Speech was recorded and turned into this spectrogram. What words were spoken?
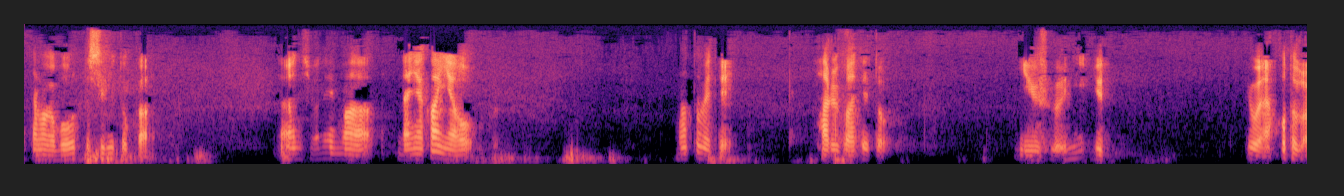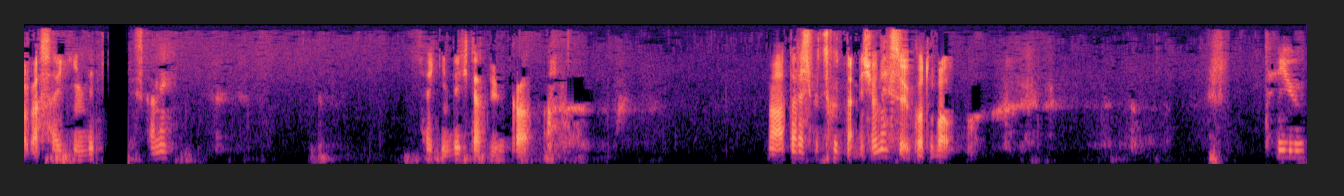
頭がぼーっとしてるとか、なんでしょうね、まあ、なんやかんやをまとめて、春バテというふうに言うような言葉が最近できたんですかね。最近できたというか、まあ新しく作ったんでしょうね、そういう言葉を。っていう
